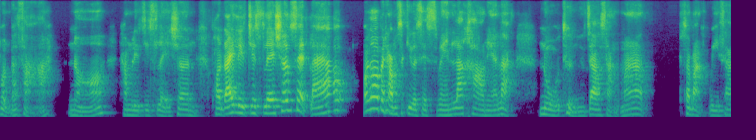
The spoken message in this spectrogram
ผลภาษาเนาะทำ legislation พอได้ legislation เสร็จแล้วก็ไปทำ skill assessment แล้วคราวนี้แหละ หนูถึงจะสามารถสมัครวีซ่า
